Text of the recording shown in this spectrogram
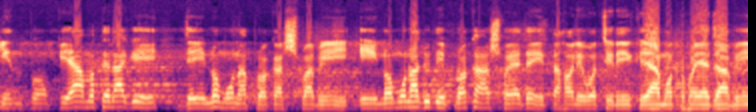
কিন্তু কেয়ামতের আগে যেই নমুনা প্রকাশ পাবে, এই নমুনা যদি প্রকাশ হয়ে যায়, তাহলে অচিরে কেয়ামত হয়ে যাবে।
